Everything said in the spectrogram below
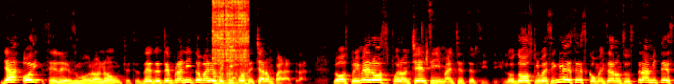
Ya hoy se desmoronó muchachos. Desde tempranito varios equipos se echaron para atrás. Los primeros fueron Chelsea y Manchester City. Los dos clubes ingleses comenzaron sus trámites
